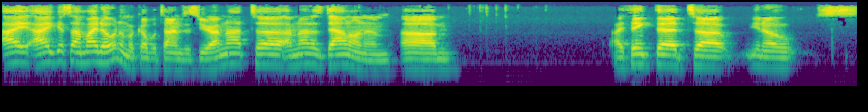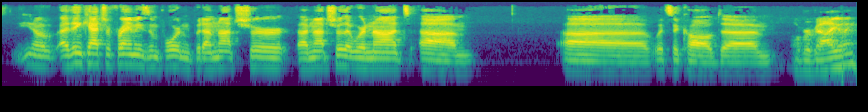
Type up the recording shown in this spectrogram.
I, I guess I might own him a couple times this year. I'm not, uh, I'm not as down on him. Um, I think that, uh, you know, you know, I think catcher framing is important, but I'm not sure, I'm not sure that we're not, um, uh, what's it called? Um, Overvaluing.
